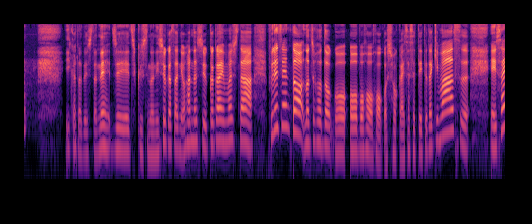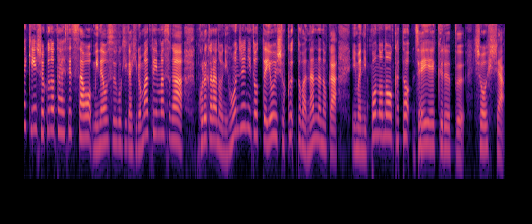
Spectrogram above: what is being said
す。いい方でしたね JA 筑紫の西岡さんにお話を伺いましたプレゼント後ほどご応募方法をご紹介させていただきます、えー最近食の大切さを見直す動きが広まっていますがこれからの日本人にとって良い食とは何なのか今日本の農家と JA グループ消費者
